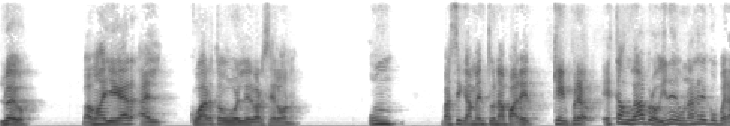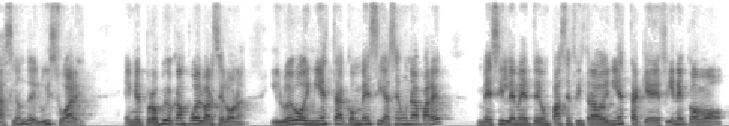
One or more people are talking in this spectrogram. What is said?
Luego, vamos a llegar al cuarto gol del Barcelona. Un, básicamente una pared que, esta jugada proviene de una recuperación de Luis Suárez en el propio campo del Barcelona. Y luego Iniesta con Messi hacen una pared Messi le mete un pase filtrado a Iniesta que define como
